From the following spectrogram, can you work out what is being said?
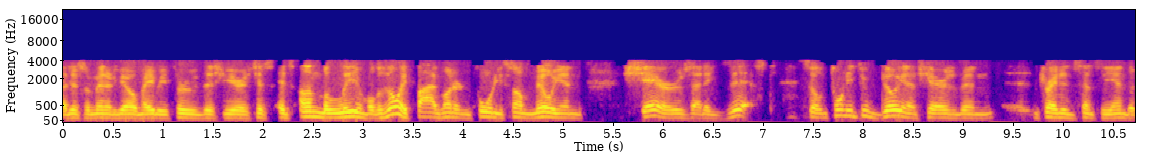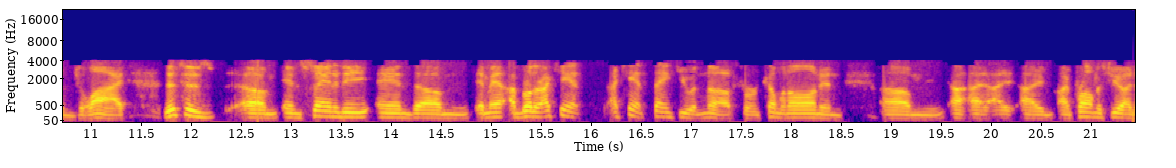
uh, just a minute ago, maybe through this year, it's just it's unbelievable. There's only 540 some million shares that exist. So 22 billion of shares have been uh, traded since the end of July. This is um, insanity, and, um, and man, uh, brother, I can't I can't thank you enough for coming on and um I I I, promised you I,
